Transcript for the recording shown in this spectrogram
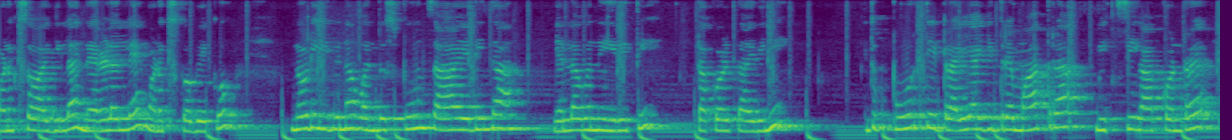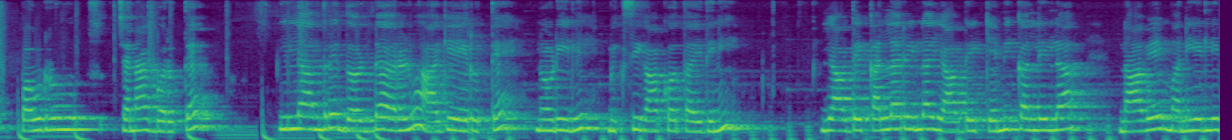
ಒಣಗಿಸೋ ಆಗಿಲ್ಲ ನೆರಳಲ್ಲೇ ಒಣಗಿಸ್ಕೋಬೇಕು. ನೋಡಿ, ಇದನ್ನು ಒಂದು ಸ್ಪೂನ್ ಸಹಾಯದಿಂದ ಎಲ್ಲವನ್ನು ಈ ರೀತಿ ತಗೊಳ್ತಾ ಇದ್ದೀನಿ. ಇದು ಪೂರ್ತಿ ಡ್ರೈ ಆಗಿದ್ದರೆ ಮಾತ್ರ ಮಿಕ್ಸಿಗೆ ಹಾಕ್ಕೊಂಡ್ರೆ ಪೌಡ್ರು ಚೆನ್ನಾಗಿ ಬರುತ್ತೆ. ಇಲ್ಲ ಅಂದರೆ ದೊಡ್ಡ ಅರಳು ಹಾಗೇ ಇರುತ್ತೆ. ನೋಡಿ, ಇಲ್ಲಿ ಮಿಕ್ಸಿಗೆ ಹಾಕೋತಾ ಇದ್ದೀನಿ. ಯಾವುದೇ ಕಲ್ಲರ್ ಇಲ್ಲ, ಯಾವುದೇ ಕೆಮಿಕಲ್ ಇಲ್ಲ. ನಾವೇ ಮನೆಯಲ್ಲಿ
